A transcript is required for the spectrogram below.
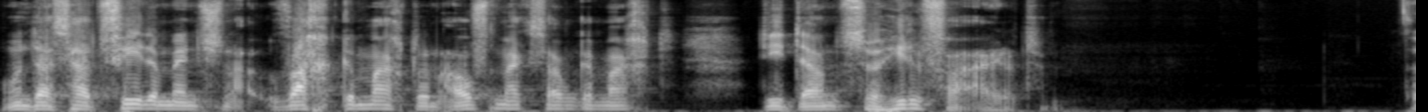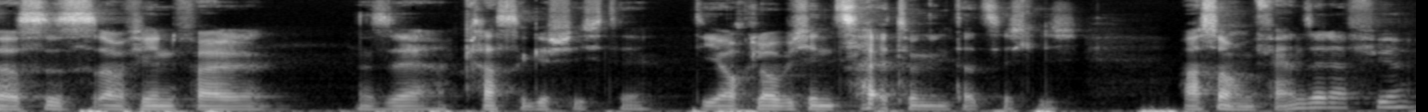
Und das hat viele Menschen wach gemacht und aufmerksam gemacht, die dann zur Hilfe eilten. Das ist auf jeden Fall eine sehr krasse Geschichte, die auch, glaube ich, in Zeitungen tatsächlich. Warst du auch im Fernseher dafür?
